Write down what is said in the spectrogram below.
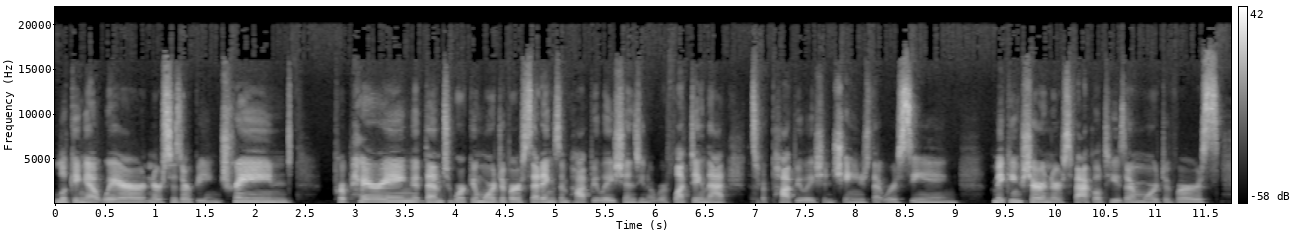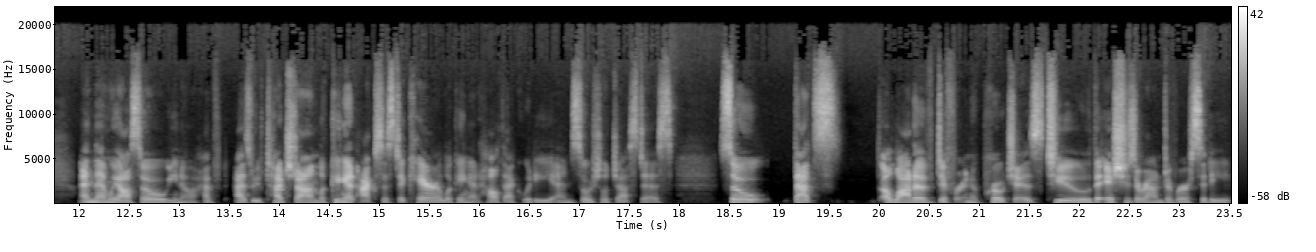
looking at where nurses are being trained preparing them to work in more diverse settings and populations, you know, reflecting that sort of population change that we're seeing, making sure nurse faculties are more diverse. And then we also, you know, have, as we've touched on, looking at access to care, looking at health equity and social justice. So that's a lot of different approaches to the issues around diversity.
